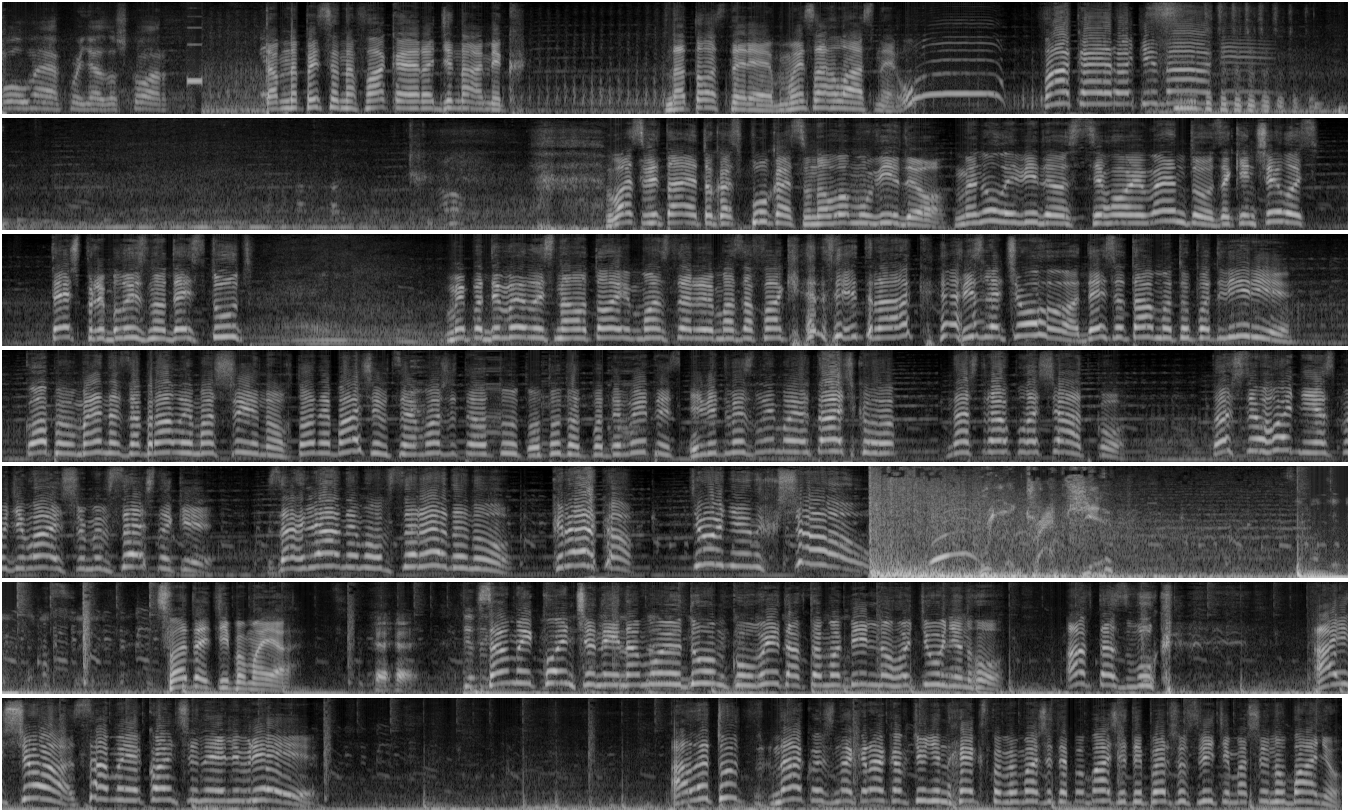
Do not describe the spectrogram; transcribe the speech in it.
Полная хуйня, зашквар. Там написано фак аеродинамик. На тостере. Мы согласны. У! Фак аеродинамик! Вас вітає Тукас Пукас у новому відео. Минуле відео з цього івенту закінчилось теж приблизно десь тут. Ми подивились на отой монстр мазафакерний трак. Після чого десь отам от у подвір'ї Копи в мене забрали машину. Хто не бачив це, можете отут, отут от подивитись. І відвезли мою тачку на штрафплощадку. Тож сьогодні я сподіваюся, що ми все ж таки заглянемо всередину Краков тюнінг шоу! Real trap. Свата типа моя. Самий кончений, на мою думку, вид автомобільного тюнінгу. Автозвук. А еще самые конченые лівреї. Але тут також на Краков Тюнінг Експо ви можете побачити першу в світі машину баню.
